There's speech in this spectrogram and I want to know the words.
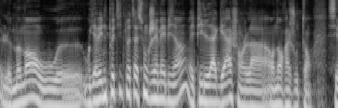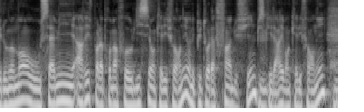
le moment où, euh, où il y avait une petite notation que j'aimais bien, et puis il la gâche en, la, en en rajoutant. C'est le moment où Sammy arrive pour la première fois au lycée en Californie. On est plutôt à la fin du film, puisqu'il mm. arrive en Californie. Mm.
